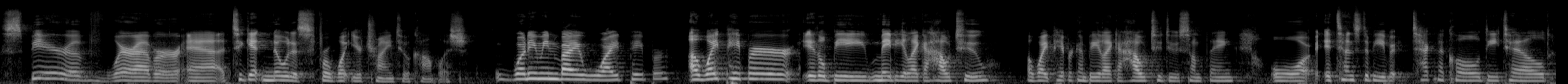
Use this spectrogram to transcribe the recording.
sphere of wherever uh, to get noticed for what you're trying to accomplish. What do you mean by white paper? A white paper, it'll be maybe like a how to. A white paper can be like a how to do something, or it tends to be technical, detailed,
